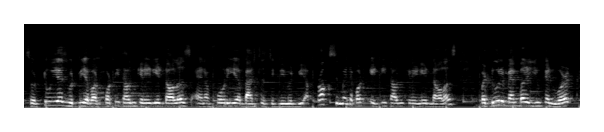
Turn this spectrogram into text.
So two years would be about 40,000 Canadian dollars, and a four-year bachelor's degree would be approximate about 80,000 Canadian dollars. But do remember, you can work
